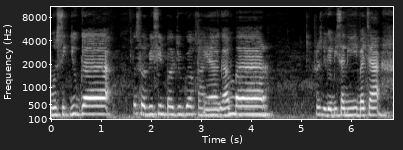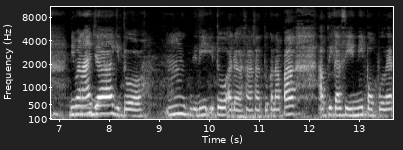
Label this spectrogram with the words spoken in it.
musik juga. Terus lebih simpel juga kan. ya gambar terus juga bisa dibaca di mana aja gitu. Hmm, jadi itu adalah salah satu kenapa aplikasi ini populer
